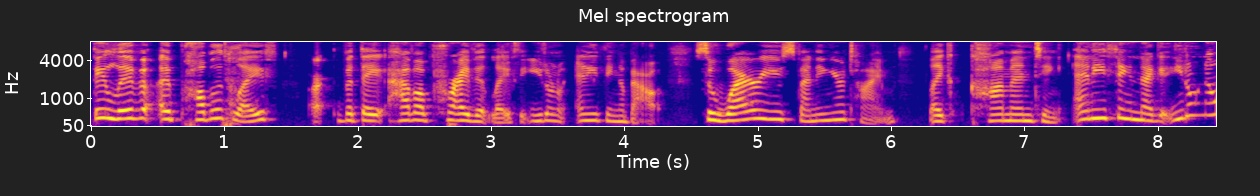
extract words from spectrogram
they live a public life or- but they have a private life that you don't know anything about. So why are you spending your time like commenting anything negative? You don't know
